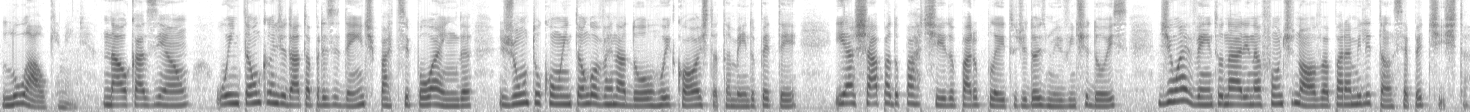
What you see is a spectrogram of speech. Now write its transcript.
Lu Alckmin. Na ocasião, o então candidato a presidente participou ainda, junto com o então governador Rui Costa, também do PT, e a chapa do partido para o pleito de 2022, de um evento na Arena Fonte Nova para a militância petista.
